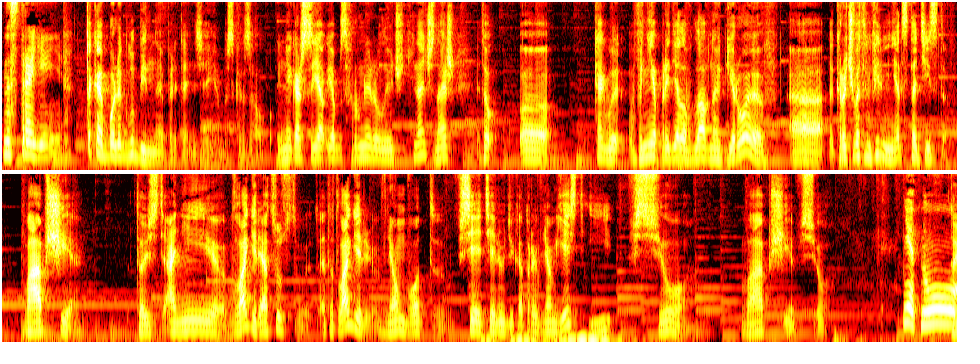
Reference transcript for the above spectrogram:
настроение. Такая более глубинная претензия, я бы сказал. Мне кажется, я, я бы сформулировал ее чуть иначе, знаешь, это э, как бы вне пределов главных героев. Э, короче, в этом фильме нет статистов. Вообще. То есть они в лагере отсутствуют. Этот лагерь, в нем вот все те люди, которые в нем есть, и все. Вообще все. Нет, ну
